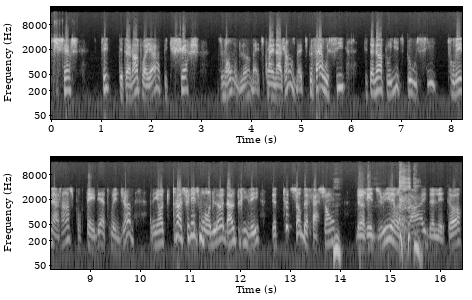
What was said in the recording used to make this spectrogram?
qui cherchent, tu sais, tu es un employeur, puis tu cherches du monde, là, ben, tu prends une agence, ben, tu peux faire aussi, si tu es un employé, tu peux aussi trouver une agence pour t'aider à trouver un job. Alors, ils ont tout transféré ce monde-là dans le privé. Il y a toutes sortes de façons hmm. de réduire la taille de l'État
